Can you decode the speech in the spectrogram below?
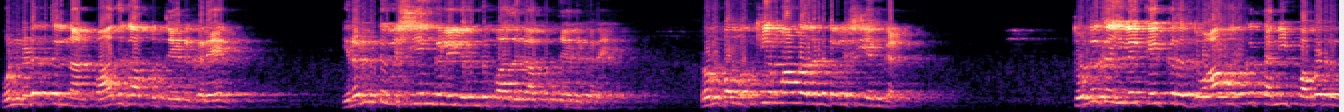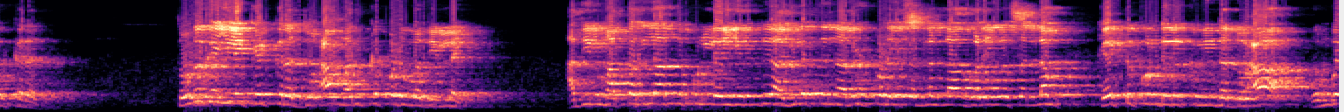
உன்னிடத்தில் நான் பாதுகாப்பு தேடுகிறேன். இரண்டு விஷயங்களில் இருந்து பாதுகாப்பு தேடுகிறேன். ரொம்ப முக்கியமான ரெண்டு விஷயங்கள். தொழுகையிலே கேட்கிற துவாவுக்கு தனி பவர் இருக்கிறது. தொழுகையிலே கேட்கிற துவா மறுக்கப்படுவதில்லை. அதிலும் அத்தகையாத்துக்குள்ளே இருந்து அகிலத்தின் அருள்படை செல்லல்லா அலைஹி செல்லம் கேட்டுக்கொண்டிருக்கும் இந்த துவா ரொம்ப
